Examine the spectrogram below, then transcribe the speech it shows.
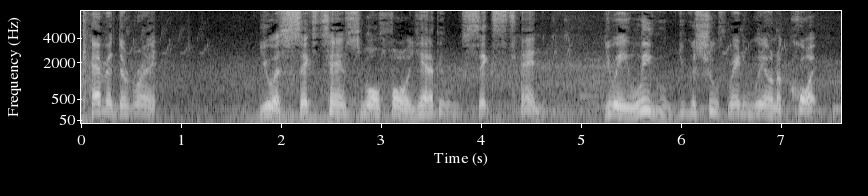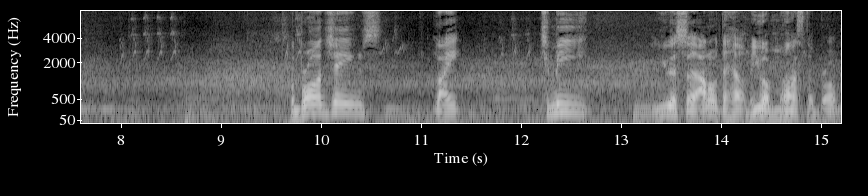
Kevin Durant, you a 6'10 small forward. You had a people 6'10. You ain't legal. You could shoot from anywhere on the court. LeBron James, like, to me, you just, I don't know what the hell, but you a monster, bro.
